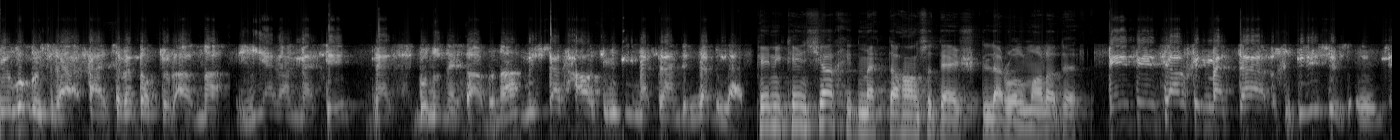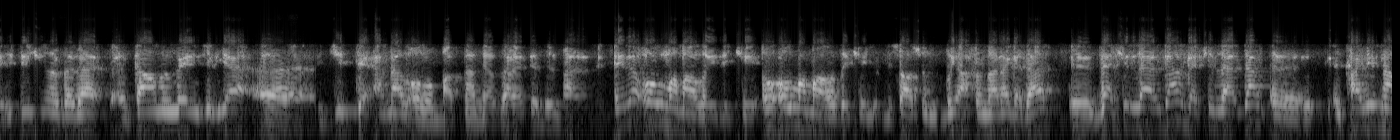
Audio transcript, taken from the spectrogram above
hüquq üzrə fəlsəfə doktor adına yiyələnməsi məhz bunun hesabına müsbət hal kimi qiymətləndirilə bilər. Penitensiar xidmətdə hansı dəyişikliklər olmalıdır? Penitensiar xidmətdə bilirsiniz, e, ilk növbədə e, qanunvericiliyə e, ciddi əməl olunmasına nəzarət edilməlidir. Elə olmamalı idi ki, o olmamalıdır ki, məsəl üçün bu yaxınlara qədər vəkillərdən, vəkillərdən COVID ilə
